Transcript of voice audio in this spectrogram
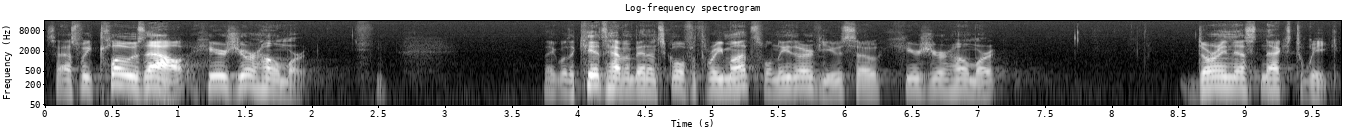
So, as we close out, here's your homework. I think, well, the kids haven't been in school for three months. Well, neither of you, so here's your homework. During this next week,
